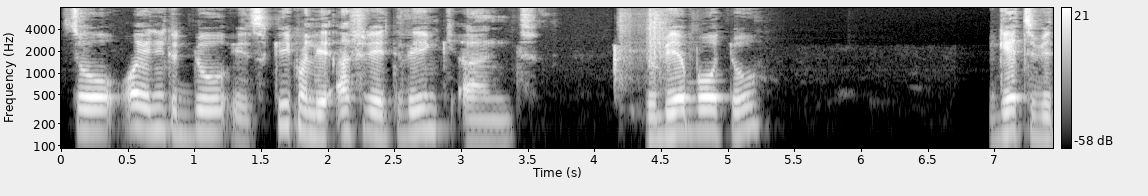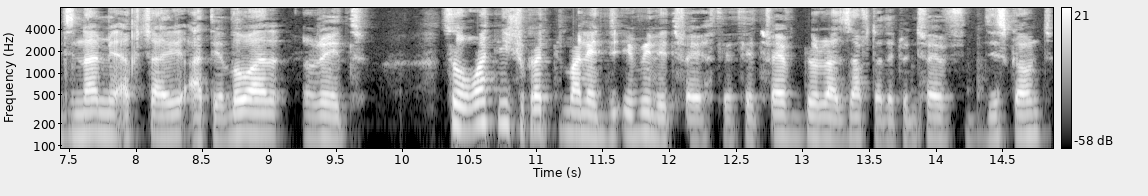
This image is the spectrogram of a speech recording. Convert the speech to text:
So all you need to do is click on the affiliate link and you'll be able to get Vidnami actually at a lower rate. So what if you can't manage even the $35 after the 25 discount?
